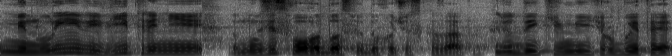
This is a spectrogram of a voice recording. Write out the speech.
мінливі, вітряні. Ну, зі свого досвіду хочу сказати. Люди, які вміють робити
